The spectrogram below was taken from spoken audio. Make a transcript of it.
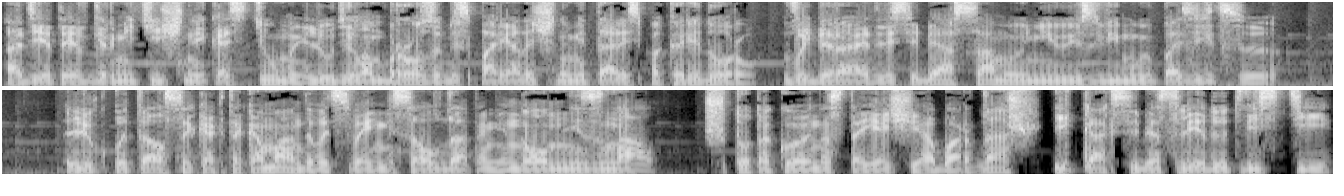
Одетые в герметичные костюмы, люди Ламброза беспорядочно метались по коридору, выбирая для себя самую неуязвимую позицию. Люк пытался как-то командовать своими солдатами, но он не знал, что такое настоящий абордаж и как себя следует вести,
